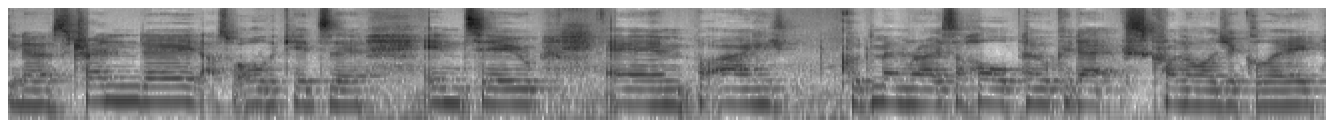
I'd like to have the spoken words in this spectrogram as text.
you know, it's trendy, that's what all the kids are into. Um, but I could memorize the whole Pokedex chronologically.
